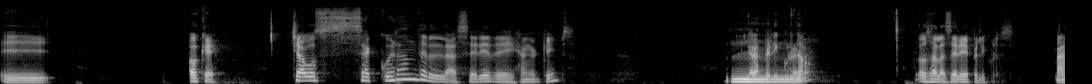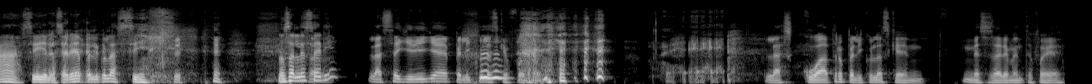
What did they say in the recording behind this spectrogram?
Y. Ok. Chavos, ¿se acuerdan de la serie de Hunger Games? era Mm, película, no. ¿no? O sea, la serie de películas. Ah, sí, la serie de películas sí. Sí. ¿No sale O sea, serie? la seguidilla de películas que fueron. Las cuatro películas que necesariamente fue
